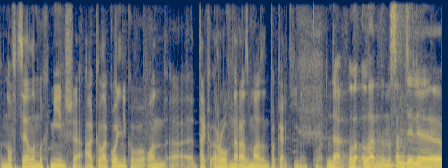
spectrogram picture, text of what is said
но в целом их меньше. А Колокольников, он а, так ровно размазан по картине. Вот. Да, ладно, на самом деле,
